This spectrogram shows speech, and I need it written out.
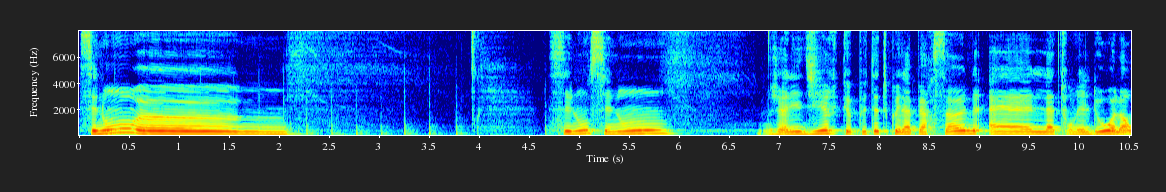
Sinon, euh, sinon, sinon, j'allais dire que peut-être que la personne, elle a tourné le dos, alors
